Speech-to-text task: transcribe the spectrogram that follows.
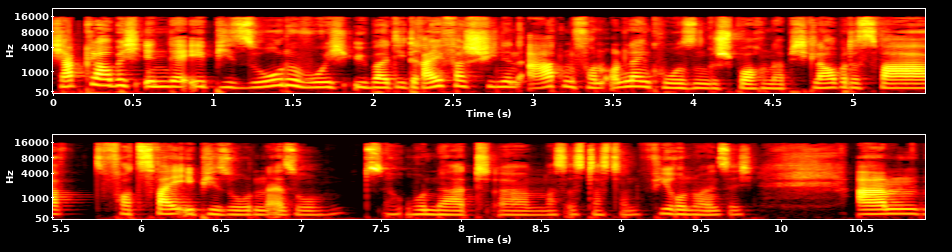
Ich habe, glaube ich, in der Episode, wo ich über die drei verschiedenen Arten von Online-Kursen gesprochen habe, ich glaube, das war vor zwei Episoden, also 100, ähm, was ist das dann, 94. Ähm,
